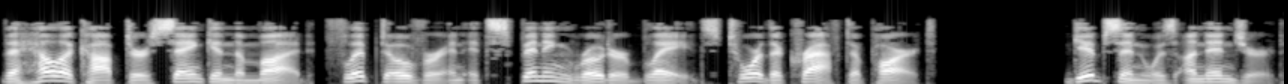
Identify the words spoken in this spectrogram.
The helicopter sank in the mud, flipped over and its spinning rotor blades tore the craft apart. Gibson was uninjured.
